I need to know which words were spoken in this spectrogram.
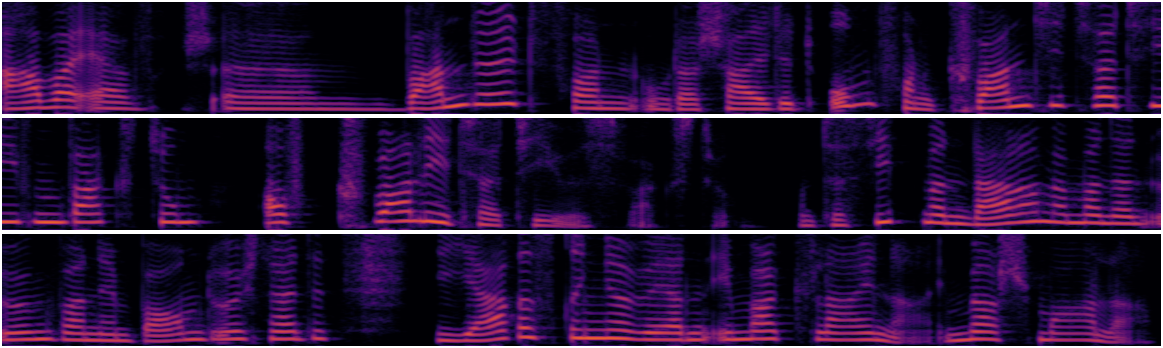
aber er äh, wandelt von oder schaltet um von quantitativem Wachstum auf qualitatives Wachstum. Und das sieht man daran, wenn man dann irgendwann den Baum durchschneidet, die Jahresringe werden immer kleiner, immer schmaler.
